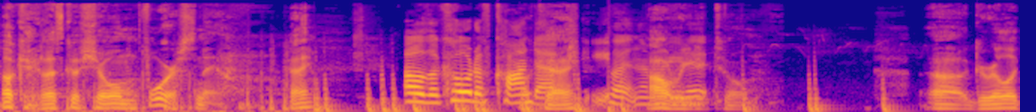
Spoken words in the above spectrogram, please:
Okay, let's go show them Forest now. Okay. Oh, the code of conduct. Okay. You letting them I'll read read it to them. Uh, Gorilla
